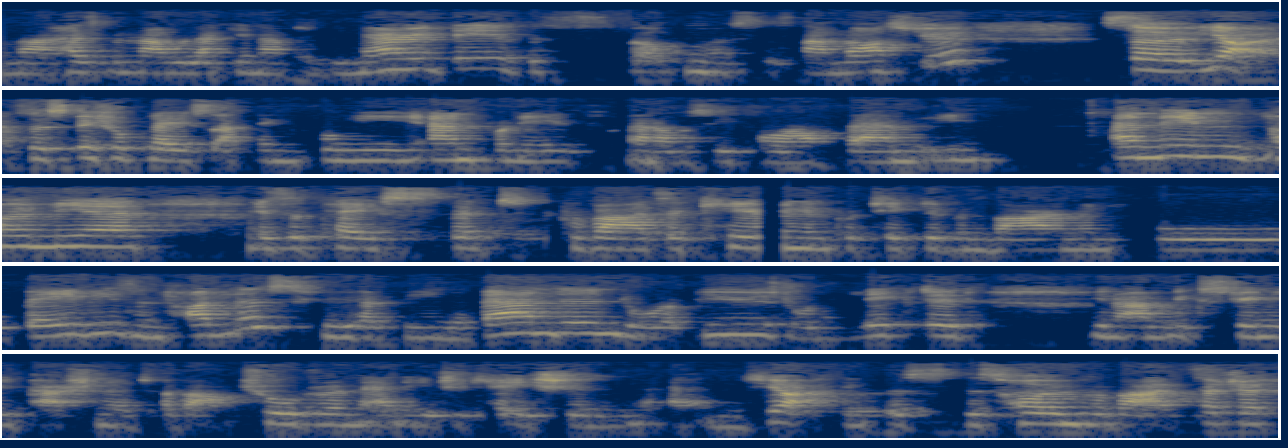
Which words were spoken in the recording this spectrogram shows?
My husband and I were lucky enough to be married there this almost this time last year. So yeah, it's a special place, I think, for me and for Nev and obviously for our family. And then Home Meah is a place that provides a caring and protective environment for babies and toddlers who have been abandoned or abused or neglected. You know, I'm extremely passionate about children and education. And yeah, I think this, this home provides such a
